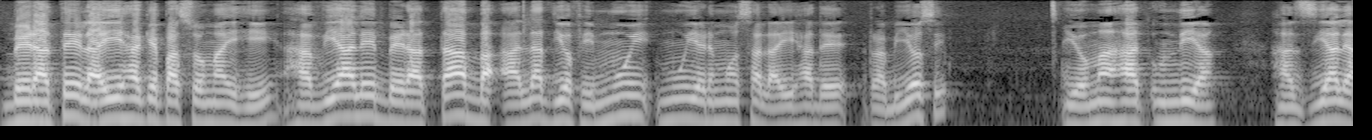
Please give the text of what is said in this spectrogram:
Verate, la hija que pasó Maihi, Javiale Beratá Baalat Yofi, muy, muy hermosa la hija de Rabbi Yossi. Y Omahat un día, Haziale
